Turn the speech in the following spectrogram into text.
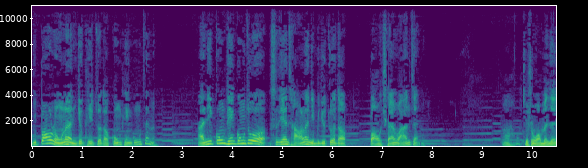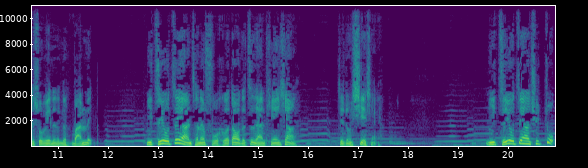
你包容了，你就可以做到公平公正了。啊，你公平工作时间长了，你不就做到保全完整？啊，就是我们人所谓的那个完美。你只有这样，才能符合道的自然天象呀，这种现象呀。你只有这样去做。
